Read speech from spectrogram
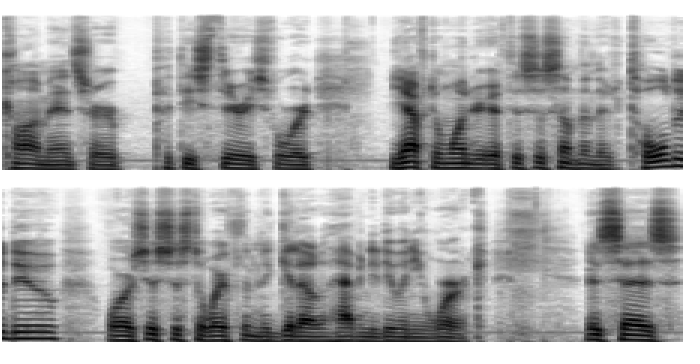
comments or put these theories forward, you have to wonder if this is something they're told to do or it's just, just a way for them to get out of having to do any work. It says,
